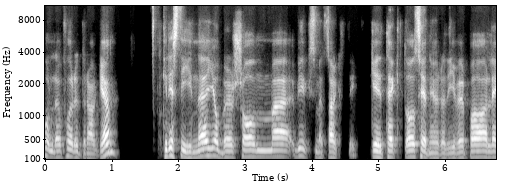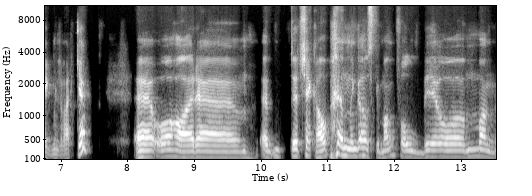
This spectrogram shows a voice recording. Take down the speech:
holde foredraget. Kristine jobber som eh, virksomhetsarkitekt og seniorrådgiver på Legemiddelverket. Eh, og har eh, sjekka opp en ganske mangfoldig og mang,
